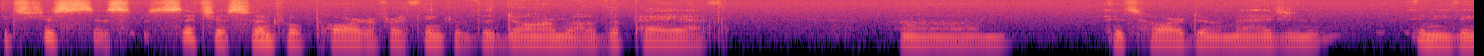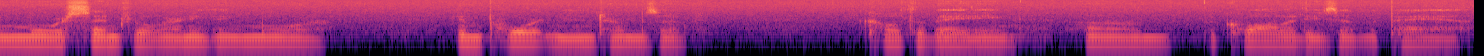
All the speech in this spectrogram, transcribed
It's just such a central part of, I think, of the Dharma, of the path. Um, it's hard to imagine anything more central or anything more important in terms of cultivating um, the qualities of the path.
